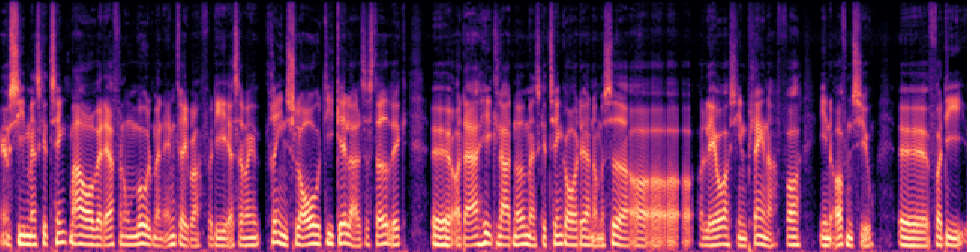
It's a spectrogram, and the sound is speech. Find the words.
Jeg vil sige, man skal tænke meget over, hvad det er for nogle mål, man angriber, fordi altså, man, krigens lov, de gælder altså stadigvæk, øh, og der er helt klart noget, man skal tænke over der, når man sidder og, og, og, og laver sine planer for en offensiv, øh, fordi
